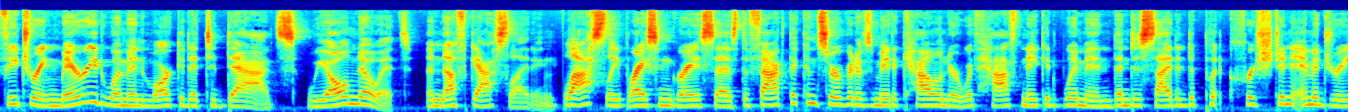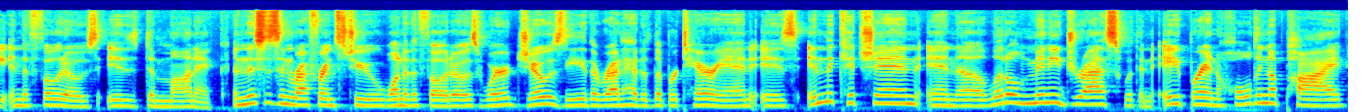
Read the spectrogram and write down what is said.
featuring married women marketed to dads. We all know it. Enough gaslighting. Lastly, Bryson Gray says the fact that conservatives made a calendar with half naked women, then decided to put Christian imagery in the photos is demonic. And this is in reference to one of the photos where Josie, the redheaded libertarian, is in the kitchen in a little mini dress with an apron holding a pie,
